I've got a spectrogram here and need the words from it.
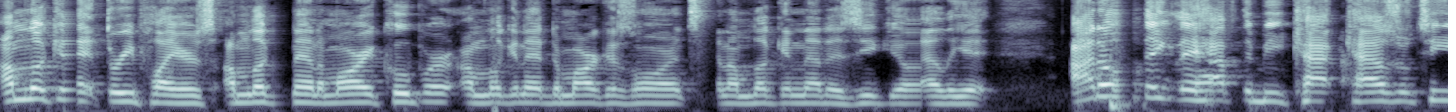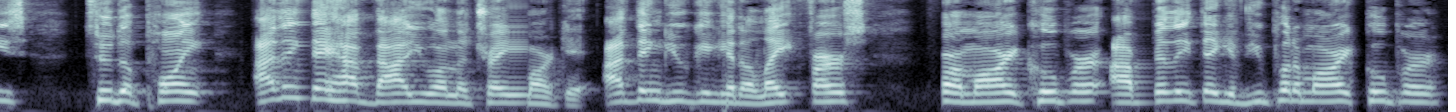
I'm looking at three players. I'm looking at Amari Cooper. I'm looking at Demarcus Lawrence, and I'm looking at Ezekiel Elliott. I don't think they have to be cap casualties to the point. I think they have value on the trade market. I think you can get a late first for Amari Cooper. I really think if you put Amari Cooper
